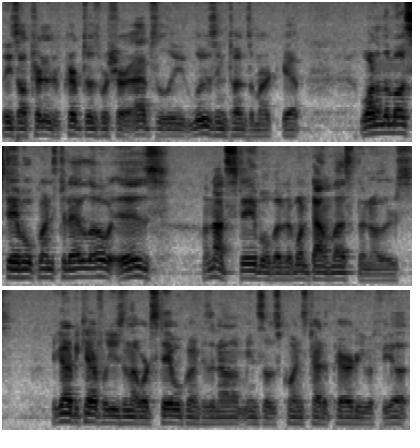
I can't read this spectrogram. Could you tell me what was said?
these alternative cryptos, which are absolutely losing tons of market cap. One of the most stable coins today, though, is well, not stable, but it went down less than others. You gotta be careful using that word stablecoin because now it means those coins try to parity with fiat.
